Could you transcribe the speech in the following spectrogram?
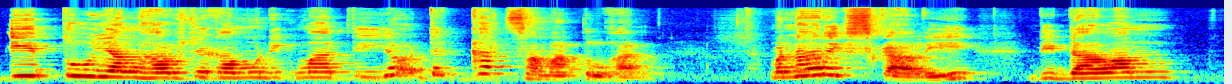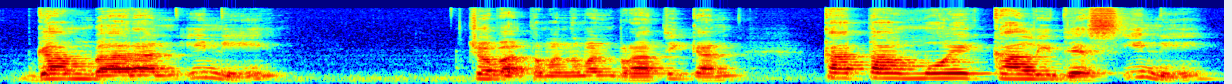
Itu yang harusnya kamu nikmati. Yuk dekat sama Tuhan. Menarik sekali di dalam gambaran ini, coba teman-teman perhatikan, kata moikalides ini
